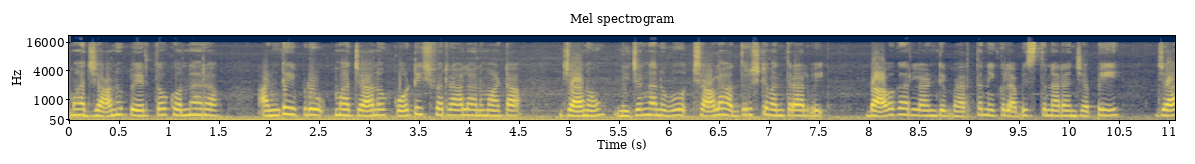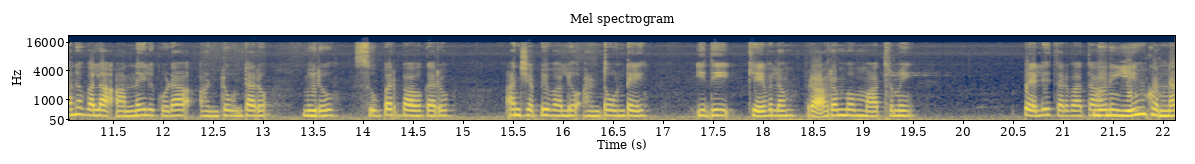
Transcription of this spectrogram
మా జాను పేరుతో కొన్నారా? అంటే ఇప్పుడు మా జాను కోటీశ్వరరాలు అనమాట జాను నిజంగా నువ్వు చాలా అదృష్టవంతురాలివి. బావగారు లాంటి భర్త నీకు లభిస్తున్నారని చెప్పి జాను వాళ్ళ అన్నయ్యలు కూడా అంటూ ఉంటారు మీరు సూపర్ బావగారు అని చెప్పి వాళ్ళు అంటూ ఉంటే ఇది కేవలం ప్రారంభం మాత్రమే. పెళ్ళి తర్వాత నేను ఏం కొన్నా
